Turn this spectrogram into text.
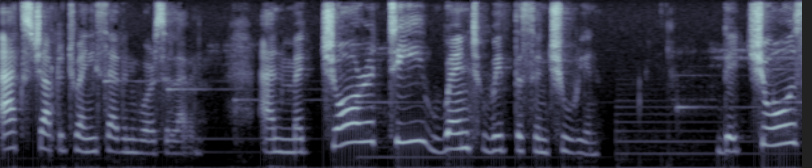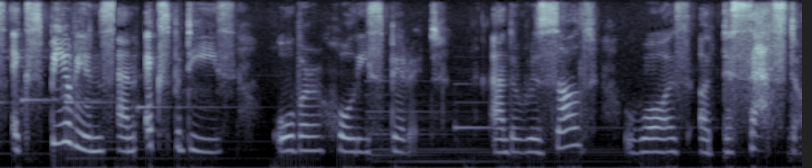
Acts chapter 27 verse 11. And majority went with the centurion. They chose experience and expertise over Holy Spirit. And the result was a disaster.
